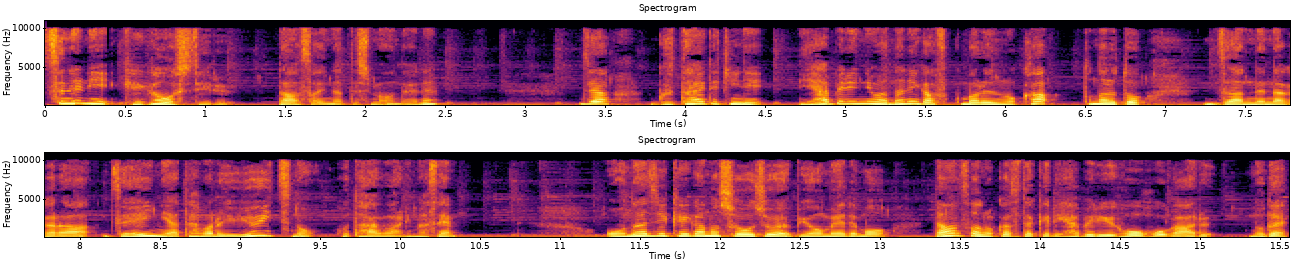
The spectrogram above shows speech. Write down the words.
常に怪我をしているダンサーになってしまうんだよね。じゃあ、具体的にリハビリには何が含まれるのかとなると、残念ながら全員に当てはまる唯一の答えはありません。同じ怪我の症状や病名でも、ダンサーの数だけリハビリ方法があるので、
